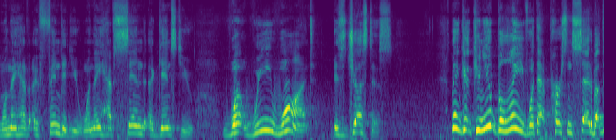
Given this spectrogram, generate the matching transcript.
when they have offended you, when they have sinned against you. What we want is justice. Man, can you believe what that person said about?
